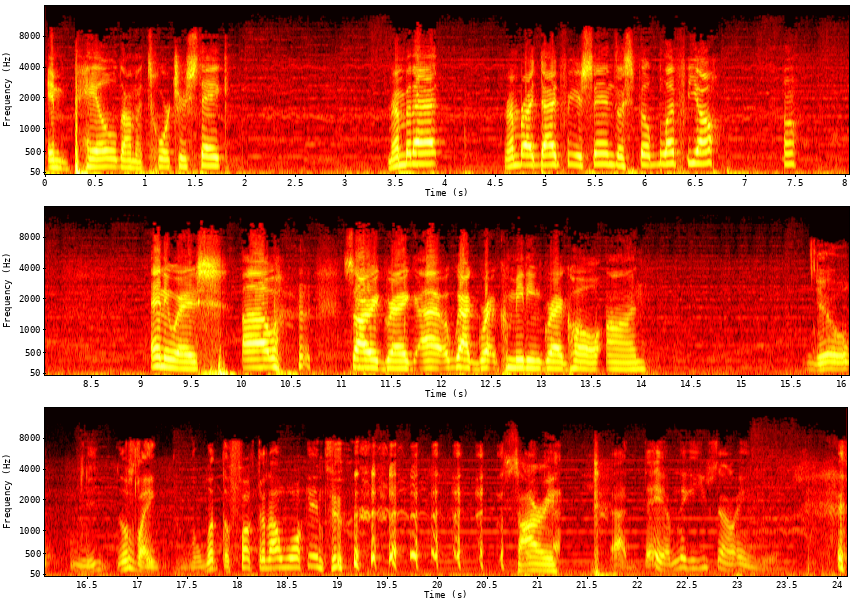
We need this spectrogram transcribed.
impaled on a torture stake. Remember that? Remember I died for your sins. I spilled blood for y'all. Anyways, uh, sorry, Greg. We got Greg, comedian Greg Hall on. Yo, it was like, what the fuck did I walk into? Sorry. God damn, nigga, you sound angry.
